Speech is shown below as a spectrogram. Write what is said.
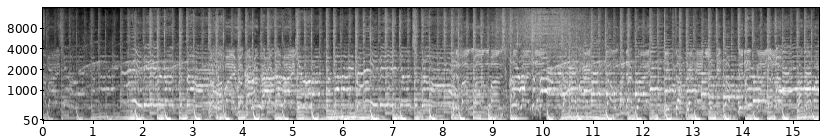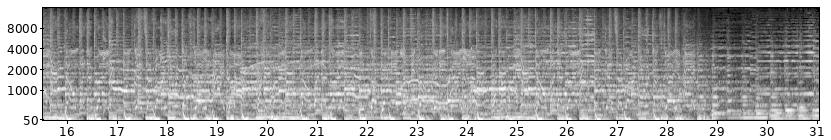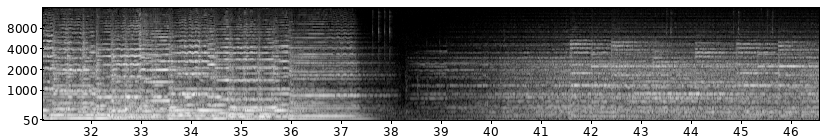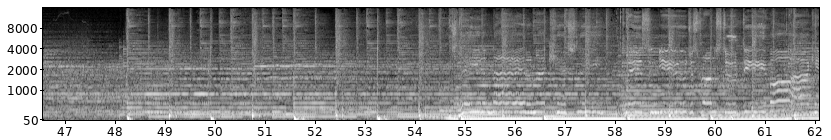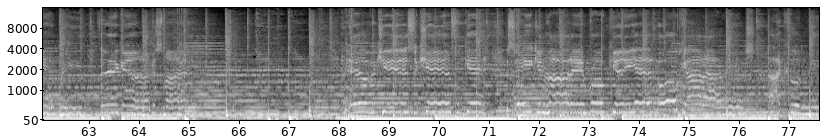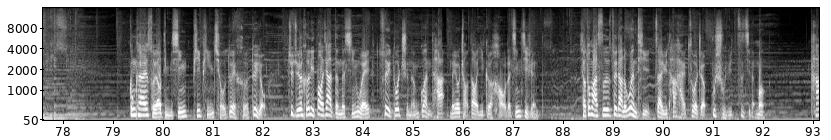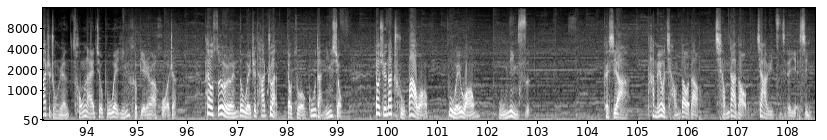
公开索要顶薪、批评球队和队友、拒绝合理报价等的行为，最多只能怪他没有找到一个好的经纪人。小托马斯最大的问题在于，他还做着不属于自己的梦。他这种人从来就不为迎合别人而活着，他要所有人都围着他转，要做孤胆英雄，要学那楚霸王，不为王，无宁死。可惜啊，他没有强大到强大到驾驭自己的野心。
